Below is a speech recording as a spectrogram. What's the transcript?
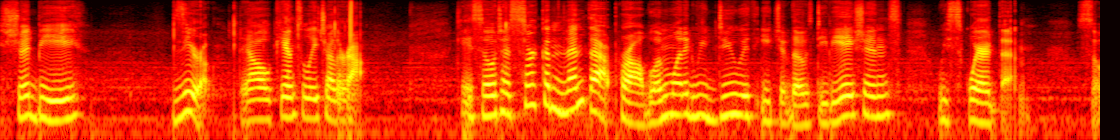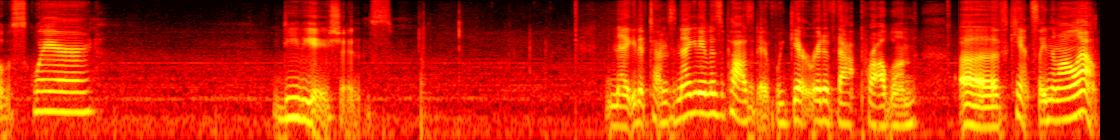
should be zero. They all cancel each other out. Okay, so to circumvent that problem, what did we do with each of those deviations? We squared them. So squared deviations. Negative times negative is a positive. We get rid of that problem of canceling them all out.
